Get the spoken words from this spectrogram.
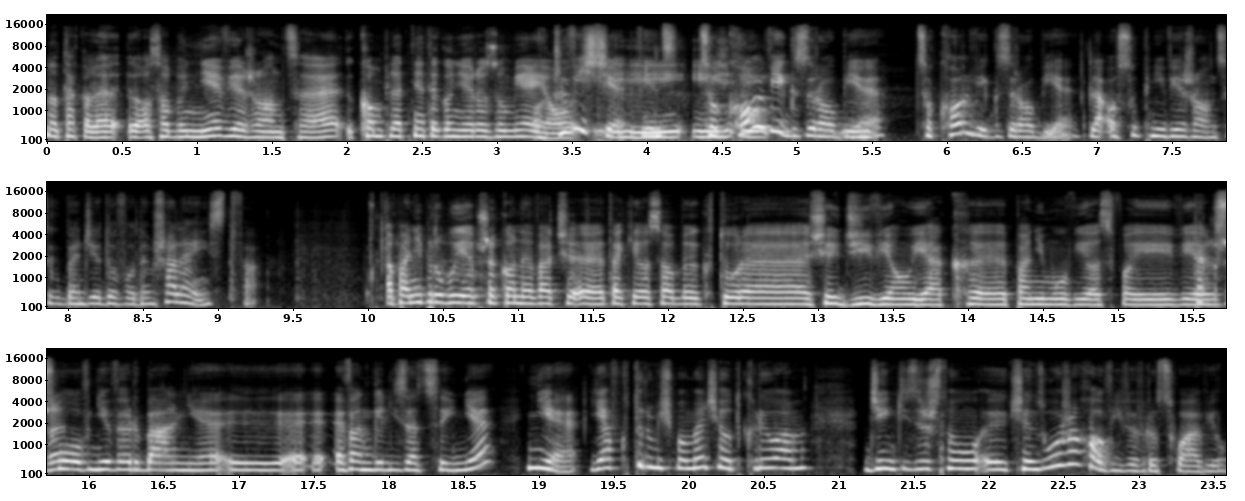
No tak, ale osoby niewierzące kompletnie tego nie rozumieją. Oczywiście, I- więc i- cokolwiek zrobię, cokolwiek zrobię dla osób niewierzących będzie dowodem szaleństwa. A pani próbuje przekonywać e, takie osoby, które się dziwią, jak e, pani mówi o swojej Tak wierze? słownie, werbalnie, y, e- ewangelizacyjnie? Nie. Ja w którymś momencie odkryłam, dzięki zresztą y, księdzu Orzechowi we Wrocławiu,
